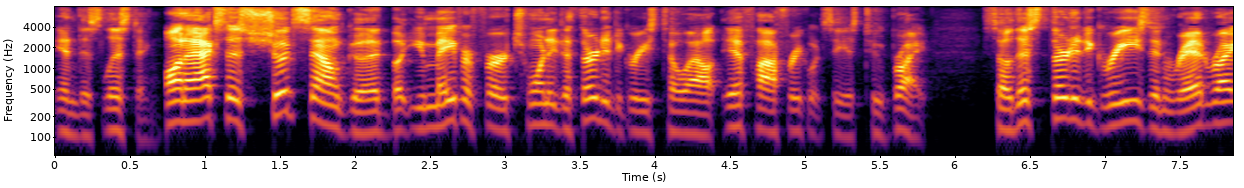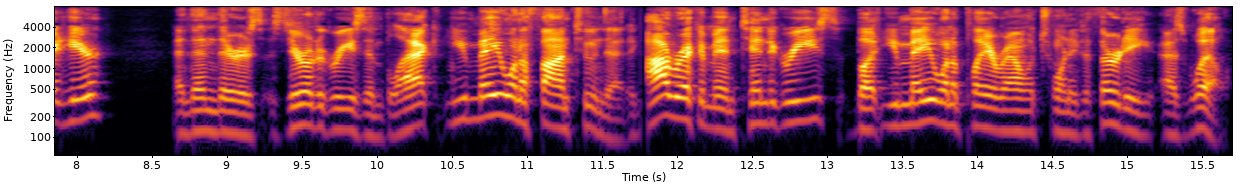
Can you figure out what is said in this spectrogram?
in this listing. On axis should sound good, but you may prefer 20 to 30 degrees toe out if high frequency is too bright. So this 30 degrees in red right here, and then there's zero degrees in black, you may want to fine tune that. I recommend 10 degrees, but you may want to play around with 20 to 30 as well.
